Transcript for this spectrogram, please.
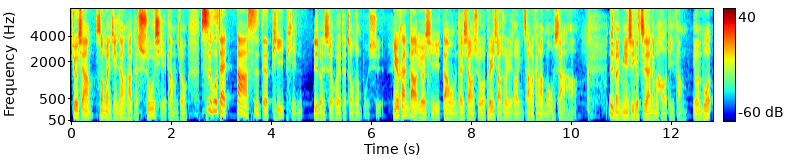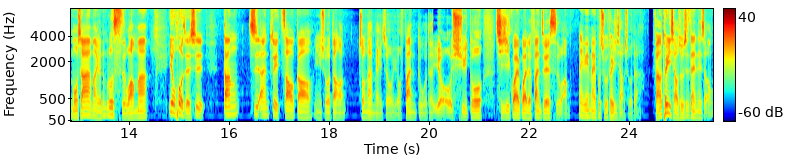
就像松本清张他的书写当中，似乎在大肆的批评日本社会的种种不是。你会看到，尤其当我们在笑说推理小说里头，你常会看到谋杀哈。日本明明是一个治安那么好的地方，有那么多谋杀案吗？有那么多死亡吗？又或者是当治安最糟糕，你说到中南美洲有贩毒的，有许多奇奇怪怪的犯罪的死亡，那边卖不出推理小说的。反而推理小说是在那种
